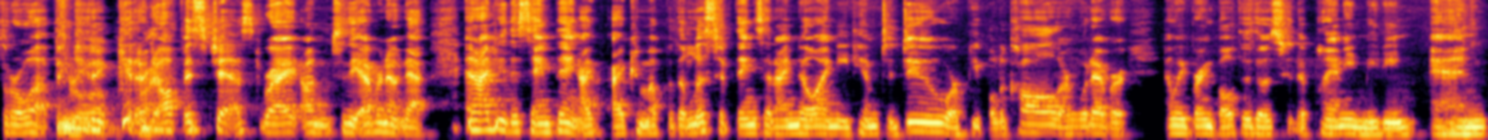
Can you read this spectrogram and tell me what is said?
throw up and throw get, up, get right. it off his chest, right, onto the Evernote app. And I do the same thing. I, I come up with a list of things that I know I need him to do or people to call or whatever, and we bring both of those to the planning meeting and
